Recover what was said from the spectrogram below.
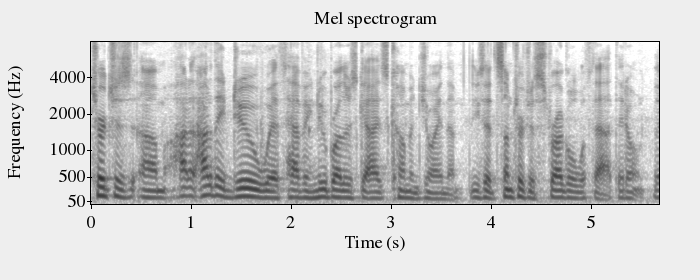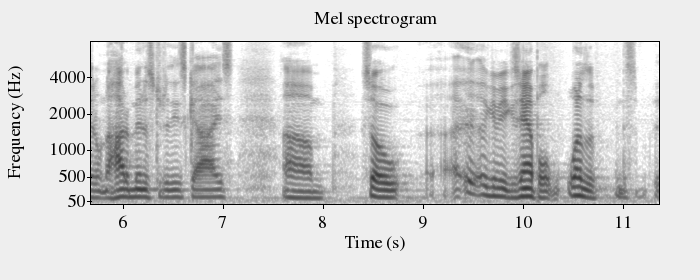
churches um, how, do, how do they do with having new brothers guys come and join them? You said some churches struggle with that. They don't they don't know how to minister to these guys. Um, so I'll give you an example. One of the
